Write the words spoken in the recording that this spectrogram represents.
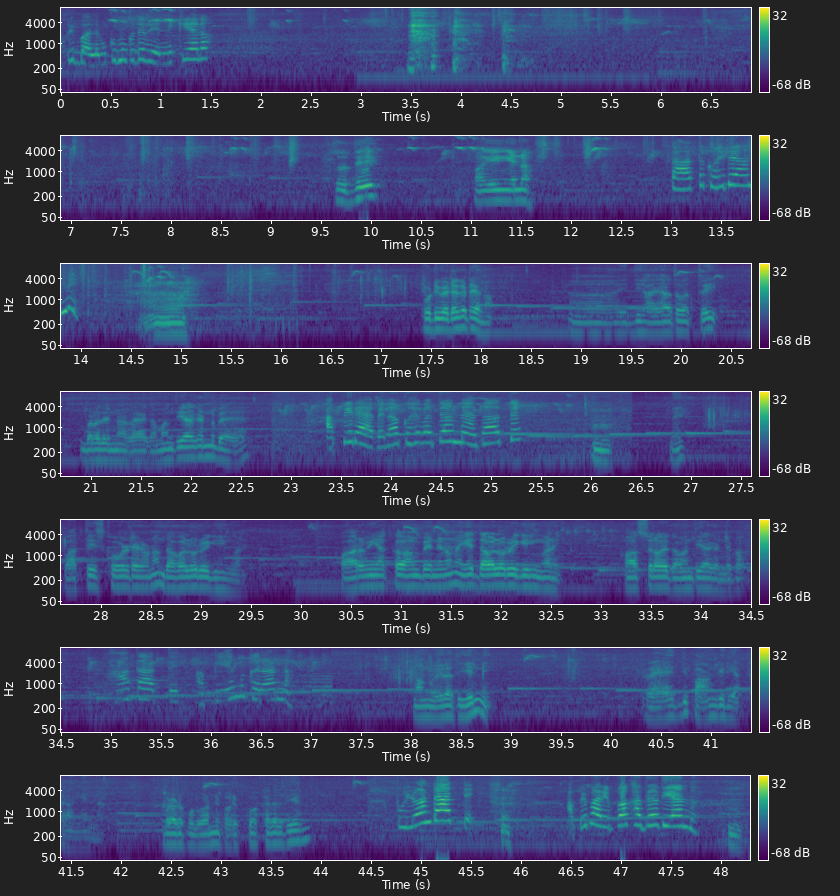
අපි බලමුකෝ මොකද වෙන්නේ කියලා. සුද්දී මගෙන් එන්න තාත්තා කොහෙද යන්නේ? පොඩි වැඩකට යනවා ඉදදි හයාතවත් වෙයි බල දෙන්න රෑ ගමන් තියාගන්න බෑ අපි රෑ වෙලා කොහෙවත් යන්නේ නැහැ තාත්තේ. හ්ම්. මේ වත්තේ ස්කෝල්ට යනවනම් දවල්වරුවේ ගිහින් වනේ පාරමී අක්කව හම්බෙන්න එනවනම් ඒ දවල්වරුවේ ගිහින් වනේ හාස්වල ඔය ගමන් තියාගන්න එපා හා තාත්තේ අපි එහෙම කරන්න. මං වෙලා තියෙන්නේ රෑද්දි පාංගෙඩියක් කරන් එන්න බලට පුළුවන් පරිප්පුවක් හදලා තියන්න පුළුවන් තාත්තේ. අපි පරිප්පුවක් හදලා තියන්න. හ්ම්.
